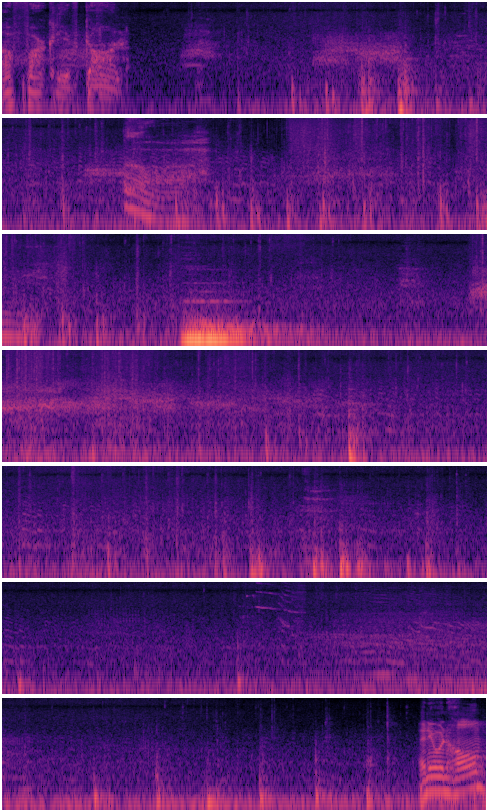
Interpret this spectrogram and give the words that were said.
How far could he have gone? Anyone home?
